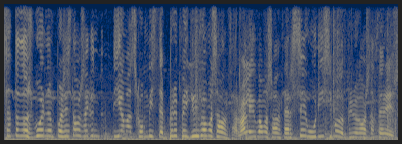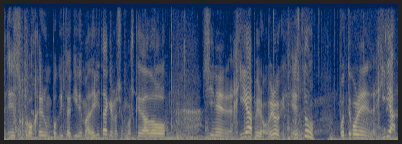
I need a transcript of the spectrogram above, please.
buenas a todos, bueno, pues estamos aquí un día más con Mr. Prepper y hoy vamos a avanzar, ¿vale? Hoy vamos a avanzar segurísimo, lo primero que vamos a hacer es, coger un poquito aquí de maderita que nos hemos quedado sin energía Pero bueno, ¿qué es esto? Ponte con energía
